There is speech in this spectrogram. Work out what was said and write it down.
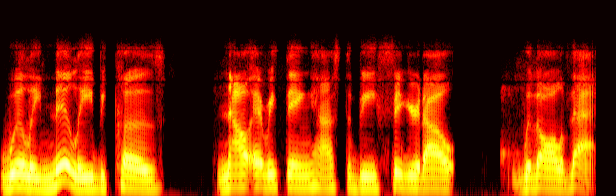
willy nilly because now everything has to be figured out with all of that.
